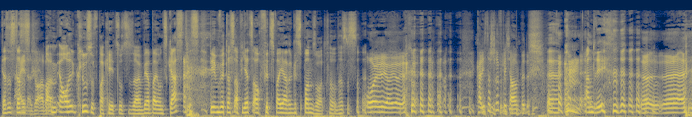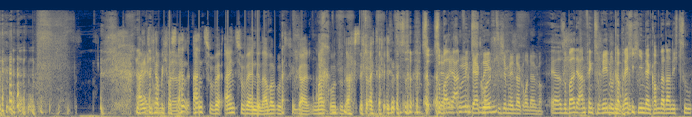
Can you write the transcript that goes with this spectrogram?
das ist, Nein, das ist also, im All-Inclusive-Paket sozusagen. Wer bei uns Gast ist, dem wird das ab jetzt auch für zwei Jahre gesponsert. So, das ist. Ui, ui, ui. Kann ich das schriftlich haben, bitte? Äh, André. Eigentlich habe ich was an, anzuwe einzuwenden, aber gut, egal. Marco, du darfst weiterreden. So, so, sobald er anfängt der zu reden, sich im Hintergrund einfach. ja, sobald er anfängt zu reden, unterbreche ich ihn, dann kommt er da nicht zu.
